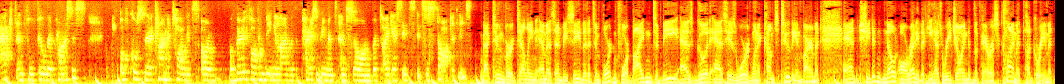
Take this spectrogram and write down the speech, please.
act and fulfill their promises. Of course, their climate targets are, are very far from being in line with the Paris Agreement and so on, but I guess it's it's a start at least. Back Thunberg telling MSNBC that it's important for Biden to be as good as his word when it comes to the environment. And she didn't note already that he has rejoined the Paris Climate Agreement.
